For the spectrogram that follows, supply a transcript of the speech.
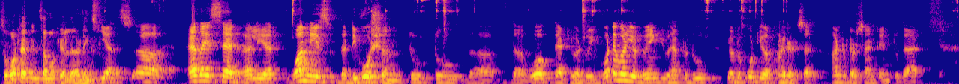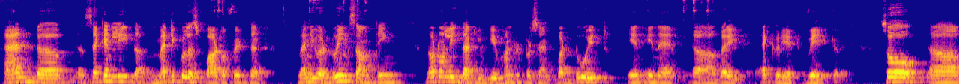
So, what have been some of your learnings? From Yes, uh, as I said earlier, one is the devotion to to the the work that you are doing. Whatever you're doing, you have to do. You have to put your hundred percent into that. And uh, secondly, the meticulous part of it that when you are doing something, not only that you give hundred percent, but do it in in a uh, very accurate way. Correct. So uh,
